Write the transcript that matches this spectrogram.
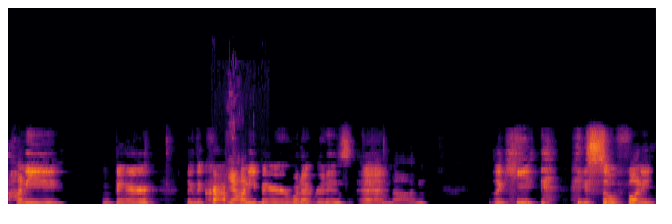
honey bear, like the craft Yeah. honey bear, or whatever it is, and um, like he he's so funny.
